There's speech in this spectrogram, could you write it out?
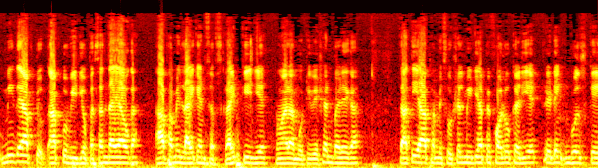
उम्मीद है आप तो, आपको वीडियो पसंद आया होगा। आप हमें लाइक एंड सब्सक्राइब कीजिए हमारा मोटिवेशन बढ़ेगा। साथ ही आप हमें सोशल मीडिया पे फॉलो करिए। ट्रेडिंग बुल्स के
